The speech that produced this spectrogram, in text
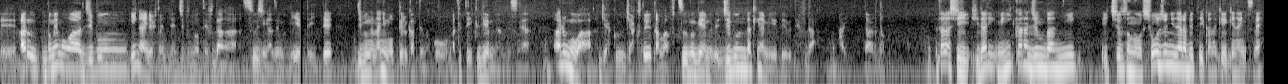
えー、あるドメモは自分以外の人にね自分の手札が数字が全部見えていて自分が何持ってるかっていうのをこう当てていくゲームなんですがアルゴは逆逆というかまあ普通のゲームで自分だけが見えている手札、はい、があると。ただし左右から順番に一応その照準に並べていかなきゃいけないんですね。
